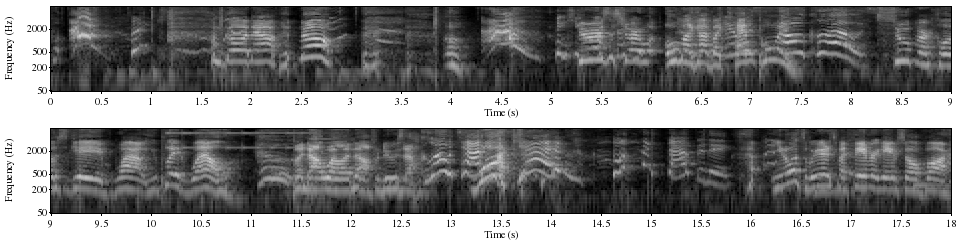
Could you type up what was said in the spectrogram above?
I'm going now. No! Oh! You yours is short. Oh my god, by It 10 was points. so close. Super close game. Wow, you played well. But not well enough, Nuza. Glow tag What? again. What's happening? You know what's weird? It's my favorite game so far.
